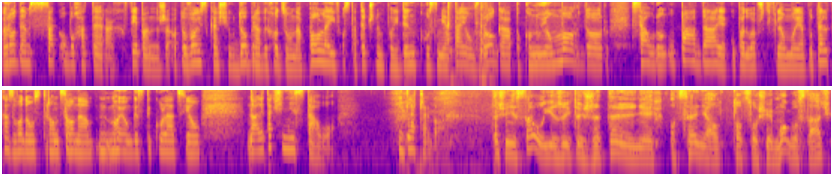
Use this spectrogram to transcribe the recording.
rodem z sak o bohaterach. Wie pan, że oto wojska sił dobra wychodzą na pole i w ostatecznym pojedynku zmiatają wroga, pokonują Mordor, Sauron upada, jak jak upadła przed chwilą moja butelka z wodą strącona moją gestykulacją. No ale tak się nie stało. I dlaczego? Tak się nie stało. Jeżeli ktoś rzetelnie oceniał to, co się mogło stać,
